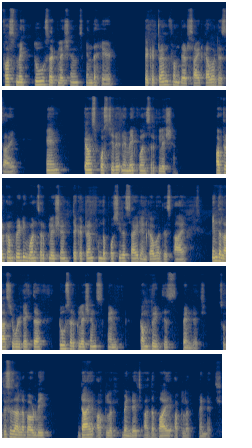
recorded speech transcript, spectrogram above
first make two circulations in the head Take a turn from their side, cover this eye, and comes posterior and make one circulation. After completing one circulation, take a turn from the posterior side and cover this eye. In the last, you will take the two circulations and complete this bandage. So this is all about the binocular bandage or the biocular bandage.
